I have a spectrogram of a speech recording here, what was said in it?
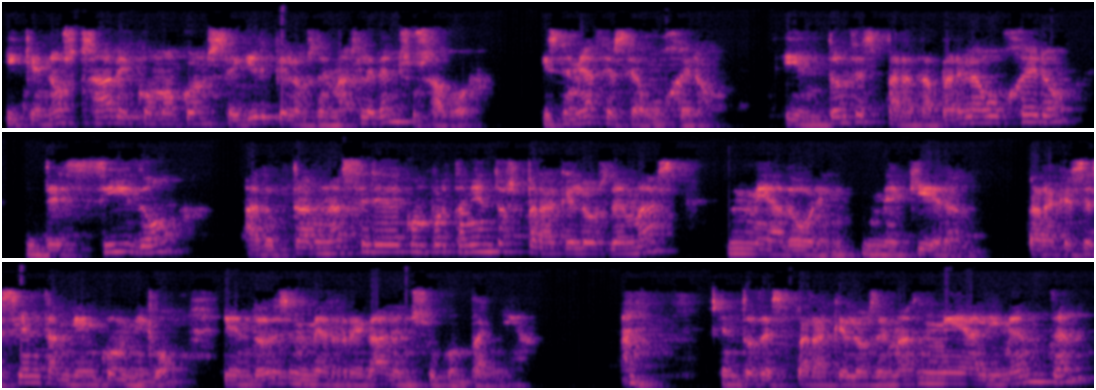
y que no sabe cómo conseguir que los demás le den su sabor. Y se me hace ese agujero. Y entonces, para tapar el agujero, decido adoptar una serie de comportamientos para que los demás me adoren, me quieran, para que se sientan bien conmigo y entonces me regalen su compañía. Entonces, para que los demás me alimenten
